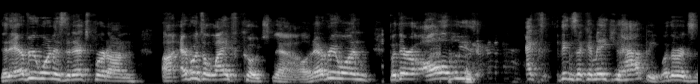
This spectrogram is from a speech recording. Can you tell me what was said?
That everyone is an expert on. Uh, everyone's a life coach now, and everyone. But there are all these things that can make you happy, whether it's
